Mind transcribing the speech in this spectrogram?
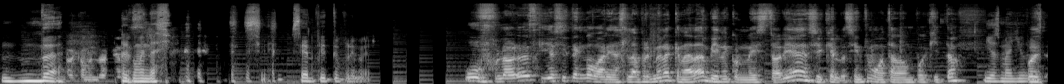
Recomendaciones. recomendación. Sí, Serpi, tú primero. Uf, la verdad es que yo sí tengo varias. La primera que nada viene con una historia, así que lo siento, me voy a tardar un poquito. Dios me ayude. Pues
